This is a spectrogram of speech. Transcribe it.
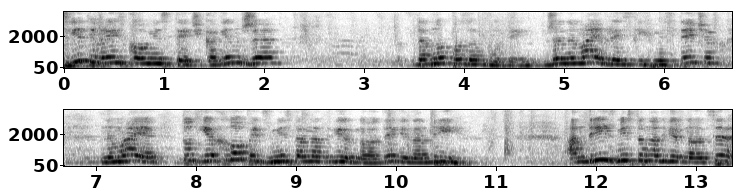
Світ єврейського містечка, він вже давно позабутий. Вже немає єврейських містечок, немає. Тут є хлопець з міста Надвірного. Де він, Андрій? Андрій з міста Надвірного. Це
